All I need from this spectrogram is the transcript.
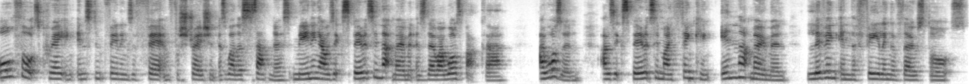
All thoughts creating instant feelings of fear and frustration, as well as sadness, meaning I was experiencing that moment as though I was back there. I wasn't. I was experiencing my thinking in that moment, living in the feeling of those thoughts.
